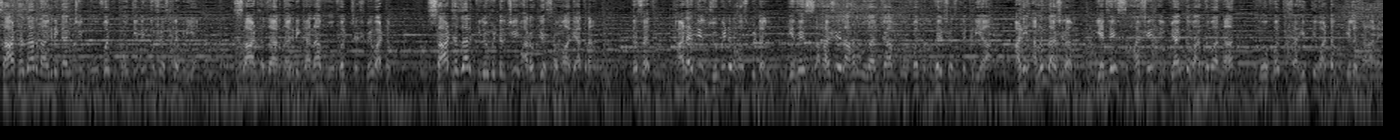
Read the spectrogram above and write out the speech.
साठ हजार नागरिकांची मोफत मोतीबिंदू शस्त्रक्रिया साठ हजार नागरिकांना मोफत चष्मे वाटप साठ हजार किलोमीटरची आरोग्य संवाद यात्रा. तसंच ठाण्यातील ज्युपिटर हॉस्पिटल येथे सहाशे लहान मुलांच्या मोफत हृदय शस्त्रक्रिया आणि आनंद आश्रम येथे सहाशे दिव्यांग बांधवांना मोफत साहित्य वाटप केलं जाणार आहे.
